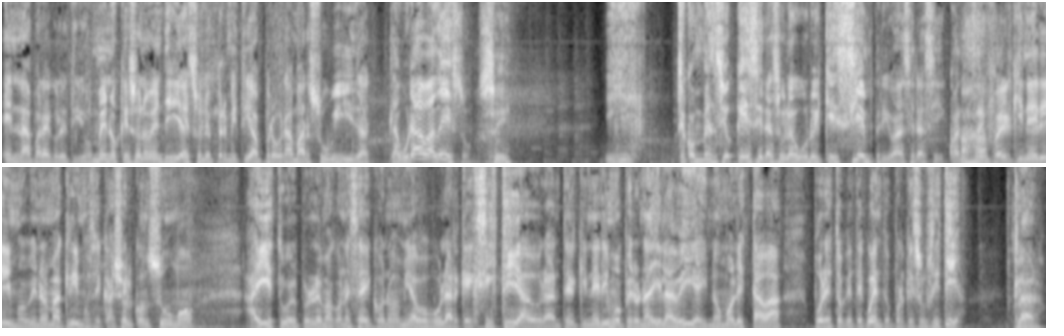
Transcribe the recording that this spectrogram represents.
en la parada de colectivo. Menos que eso no vendía, eso le permitía programar su vida. Laburaba de eso. Sí. Y se convenció que ese era su laburo y que siempre iba a ser así. Cuando Ajá. se fue el kinerismo, vino el macrismo, se cayó el consumo, ahí estuvo el problema con esa economía popular que existía durante el kinerismo, pero nadie la veía y no molestaba por esto que te cuento, porque subsistía. Claro.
